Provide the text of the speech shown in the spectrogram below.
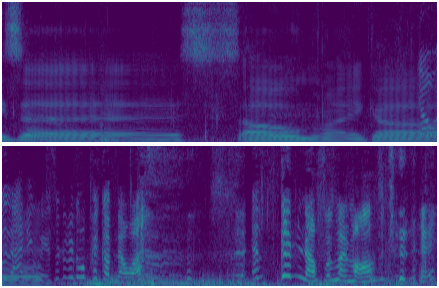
Jesus. Anyways, we're pick up Noah. it's good enough with my mom today.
